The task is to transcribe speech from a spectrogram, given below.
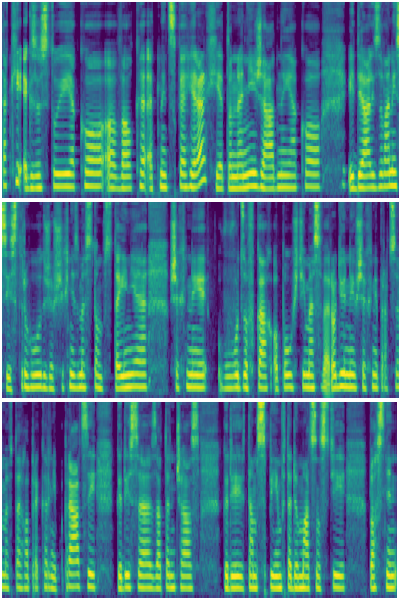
taky existují jako uh, velké etnické hierarchie. To není žádný žádný jako idealizovaný sisterhood, že všichni jsme s tom stejně, všechny v úvodzovkách opouštíme své rodiny, všechny pracujeme v téhle prekární práci, kdy se za ten čas, kdy tam spím v té domácnosti, vlastně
